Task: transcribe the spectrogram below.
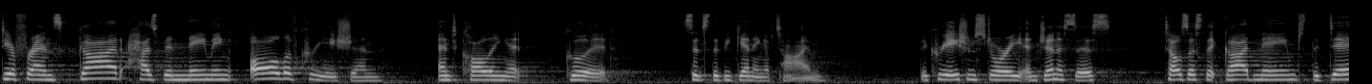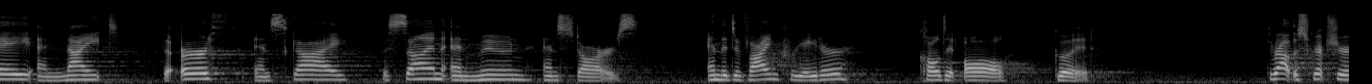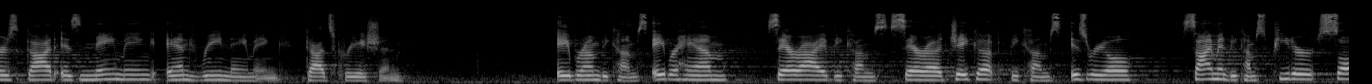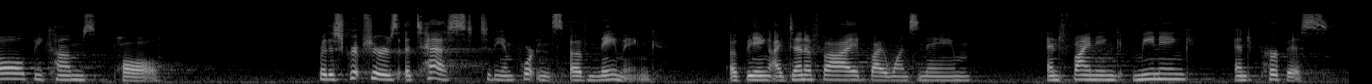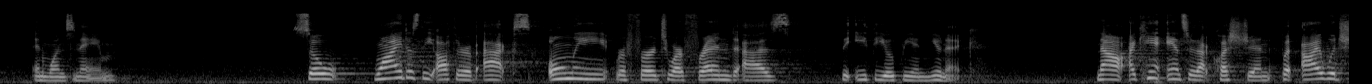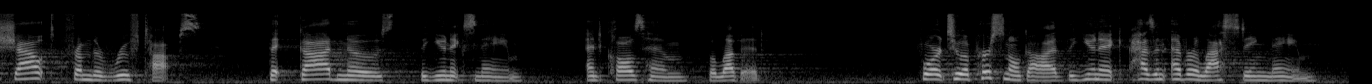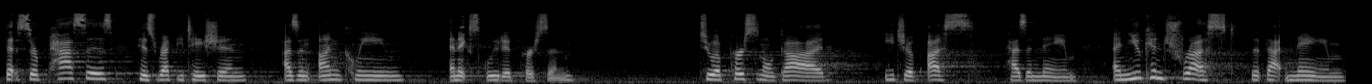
Dear friends, God has been naming all of creation and calling it good since the beginning of time. The creation story in Genesis tells us that God named the day and night, the earth and sky, the sun and moon and stars, and the divine creator called it all good. Throughout the scriptures, God is naming and renaming God's creation. Abram becomes Abraham, Sarai becomes Sarah, Jacob becomes Israel, Simon becomes Peter, Saul becomes Paul. For the scriptures attest to the importance of naming, of being identified by one's name, and finding meaning and purpose in one's name. So, why does the author of Acts only refer to our friend as the Ethiopian eunuch? Now, I can't answer that question, but I would shout from the rooftops that God knows the eunuch's name and calls him beloved. For to a personal God, the eunuch has an everlasting name that surpasses his reputation as an unclean and excluded person. To a personal God, each of us has a name, and you can trust that that name,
